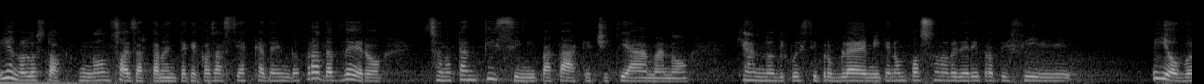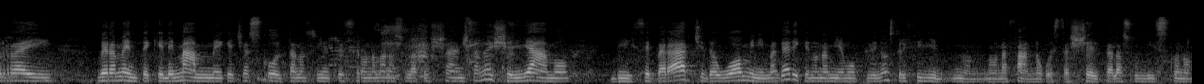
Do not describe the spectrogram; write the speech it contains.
Io non lo sto, non so esattamente che cosa stia accadendo, però davvero sono tantissimi papà che ci chiamano, che hanno di questi problemi, che non possono vedere i propri figli. Io vorrei veramente che le mamme che ci ascoltano si mettessero una mano sulla coscienza. Noi scegliamo di separarci da uomini magari che non amiamo più, i nostri figli non, non la fanno questa scelta, la subiscono,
